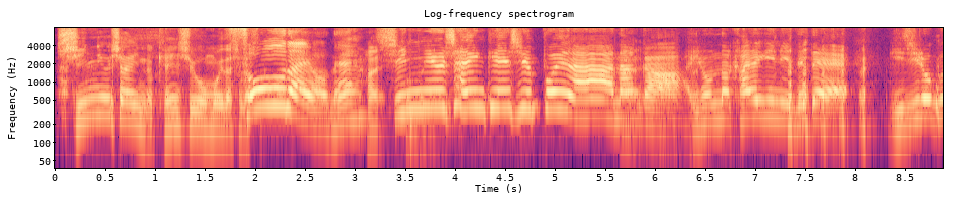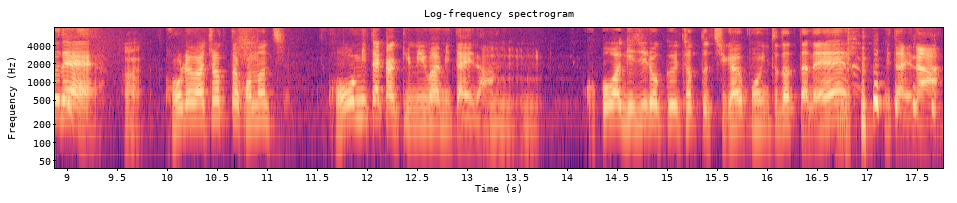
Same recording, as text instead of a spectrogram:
新入社員の研修を思い出しました。そうだよね、はい新入社員研修っぽいななんか、はいはいいろんな会議に出て 議事録ではい。これはちょっとこのちこう見たか君はみたいな、うんうん。ここは議事録ちょっと違うポイントだったねみたいな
